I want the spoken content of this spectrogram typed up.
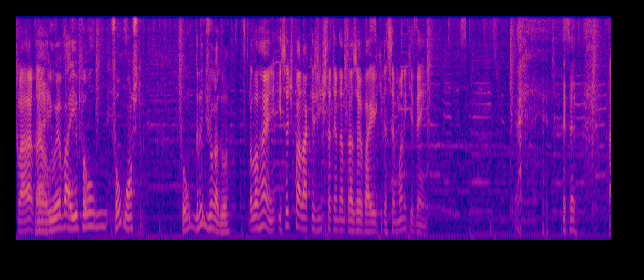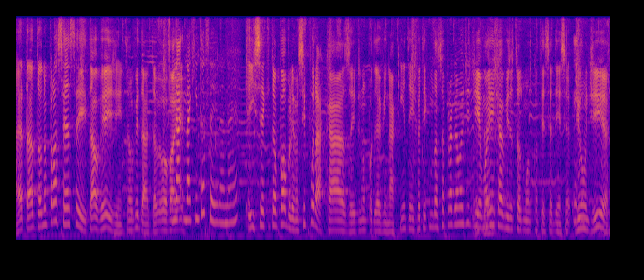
Claro, é, e o Evair foi um, foi um monstro. Foi um grande jogador. Ô Lohane, e se eu te falar que a gente está tentando trazer o Evair aqui na semana que vem? Tá, tá, tô no processo aí, talvez, gente, novidade. Tá, vai... Na, na quinta-feira, né? Isso é que tá o problema. Se por acaso ele não puder vir na quinta, a gente vai ter que mudar seu programa de dia. Mas a gente avisa todo mundo com antecedência de um dia.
